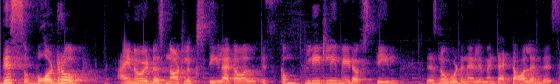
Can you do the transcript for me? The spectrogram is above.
This wardrobe, I know it does not look steel at all, it's completely made of steel. There's no wooden element at all in this.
